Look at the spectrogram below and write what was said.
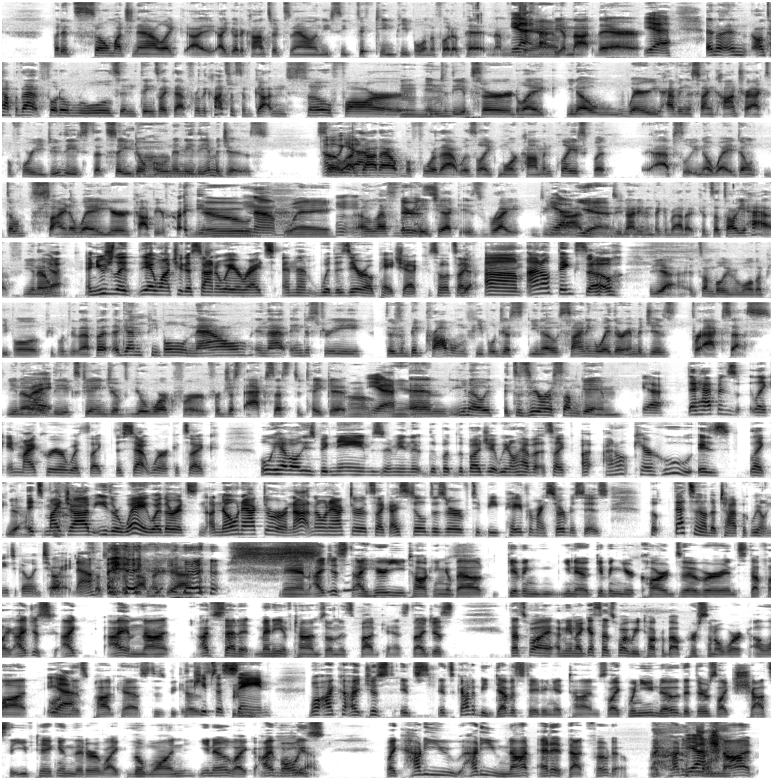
But it's so much now, like I, I go to concerts now and you see 15 people in the photo pit and I'm Yeah. just happy I'm not there. yeah, And and on top of that, photo rules and things like that for the concerts have gotten so far Mhm. into the absurd, like you know, where you're having to sign contracts before you do these that say you don't Oh, own any of the images. So Oh, yeah. I got out before that was like more commonplace, but absolutely no way. Don't don't sign away your copyright No, No. way. Mm-mm. unless the There's- paycheck is right. Do Yeah. not Yeah, do not yeah. even think about it because that's all you have. You know. yeah. And usually they want you to sign away your rights and then with a zero paycheck. So it's like, um, I don't think so. Yeah, it's unbelievable that people people do that. But again, people now in that industry, there's a big problem of people just you know signing away their images for access. You know, Right. the exchange of your work for for just access to take it, Oh, Yeah. man. and you know it, it's a zero sum game. Yeah. That happens like in my career with like the set work. It's like, well, we have all these big names. I mean, the the, the budget we don't have. it. It's like I, I don't care who is like. Yeah. It's my job either way, whether it's a known actor or a not known actor. It's like I still deserve to be paid for my services. But that's another topic we don't need to go into Oh, right now. topic, yeah. Man, I just I hear you talking about giving you know giving your cards over and stuff like. I just I I am not. I've said it many of times on this podcast. I just that's why I mean I guess that's why we talk about personal work a lot on Yeah. this podcast is because it keeps us sane. Well, I, I just it's it's got to be devastating at times. Like when you know that there's like shots that you've taken that are like the one, you know, like I've always like how do you how do you not edit that photo? Like how do Yeah. you not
